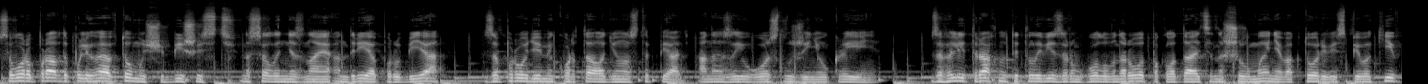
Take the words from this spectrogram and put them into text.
Сувора правда полягає в тому, що більшість населення знає Андрія Порубія за пародіями квартала 95, а не за його служіння Україні. Взагалі, трахнути телевізором в голову народ покладається на шоуменів, акторів і співаків,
